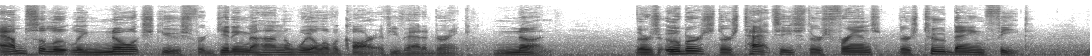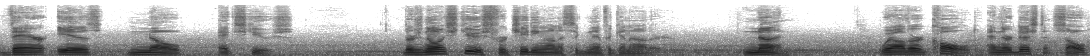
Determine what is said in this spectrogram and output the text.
absolutely no excuse for getting behind the wheel of a car if you've had a drink. None. There's Ubers, there's taxis, there's friends, there's two dang feet. There is no excuse. There's no excuse for cheating on a significant other. None. Well, they're cold and they're distant, so.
